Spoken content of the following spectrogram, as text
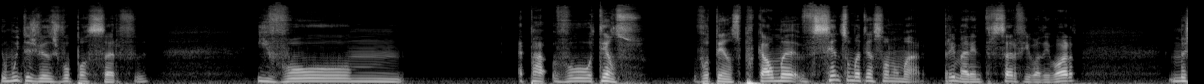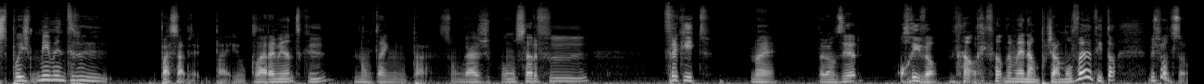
eu muitas vezes vou para o surf e vou, hum, epá, vou tenso, vou tenso, porque há uma, sentes uma tensão no mar, primeiro entre surf e bodyboard, mas depois mesmo entre, pá, sabes, pá, eu claramente que não tenho, pá, sou um gajo com um surf fraquito, não é? Para não dizer horrível. Não, horrível também não, porque já me levanto e tal. Mas pronto,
